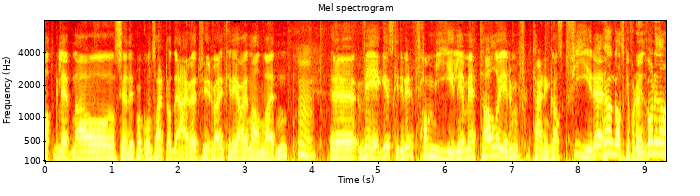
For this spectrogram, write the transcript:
hatt gleden av å se dem på konsert, og det er jo et fyrverkeri av en annen verden. Eh, VG skriver 'familiemetall' og gir dem terningkast fire. Ja, ganske fornøyd var de da.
